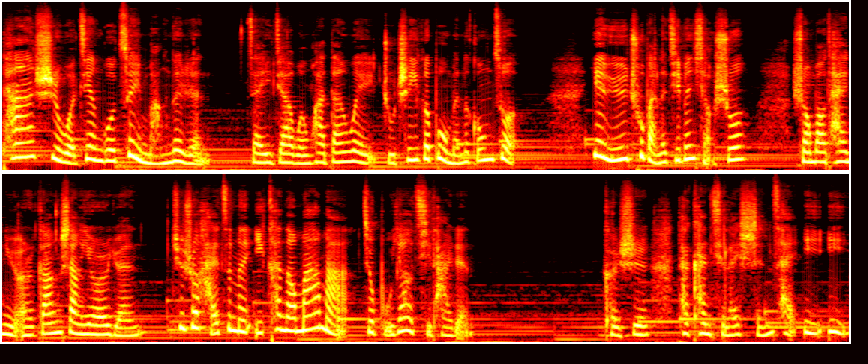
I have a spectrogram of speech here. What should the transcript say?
他是我见过最忙的人，在一家文化单位主持一个部门的工作。业余出版了几本小说，双胞胎女儿刚上幼儿园，据说孩子们一看到妈妈就不要其他人。可是她看起来神采奕奕。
